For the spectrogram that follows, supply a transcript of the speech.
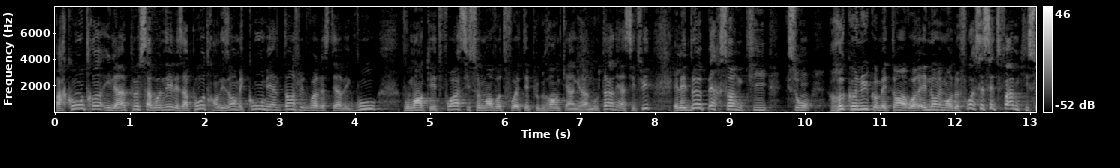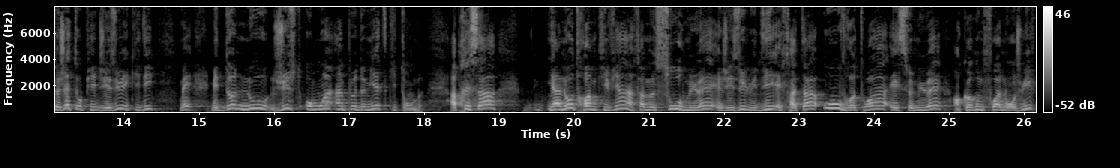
Par contre, il a un peu savonné les apôtres en disant, mais combien de temps je vais devoir rester avec vous? Vous manquez de foi, si seulement votre foi était plus grande qu'un grain de moutarde, et ainsi de suite. Et les deux personnes qui sont reconnues comme étant avoir énormément de foi, c'est cette femme qui se jette aux pieds de Jésus et qui dit, mais, donne-nous juste au moins un peu de miettes qui tombent. Après ça, il y a un autre homme qui vient, un fameux sourd muet, et Jésus lui dit, Ephata, ouvre-toi, et ce muet, encore une fois non juif,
